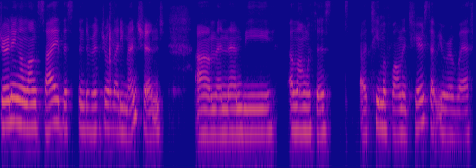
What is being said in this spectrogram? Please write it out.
journeying alongside this individual that he mentioned. Um, and then we, along with this a team of volunteers that we were with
